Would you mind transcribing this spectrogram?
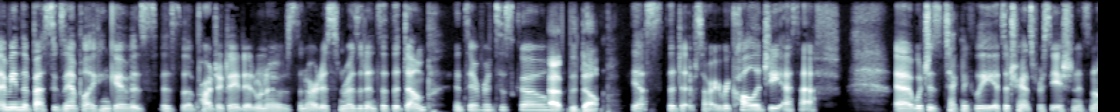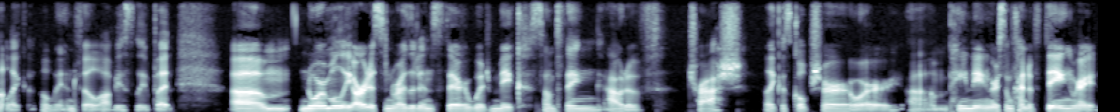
I mean, the best example I can give is is the project I did when I was an artist in residence at the Dump in San Francisco. At the Dump. Yes, the sorry, Recology SF, uh, which is technically it's a transfer station. It's not like a landfill, obviously, but um, normally artists in residence there would make something out of trash, like a sculpture or um, painting or some kind of thing, right?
